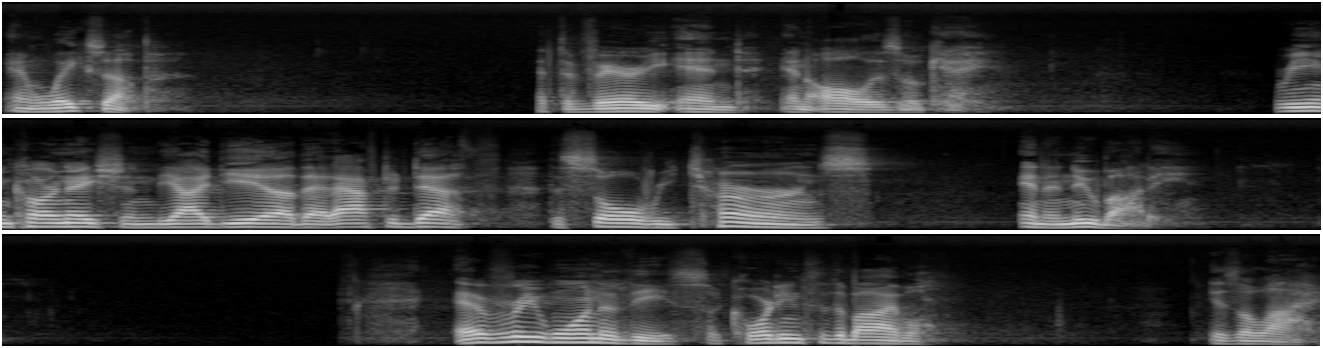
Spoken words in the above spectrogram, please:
and wakes up at the very end and all is okay. Reincarnation, the idea that after death, the soul returns in a new body. Every one of these, according to the Bible, is a lie.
